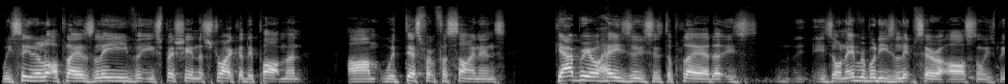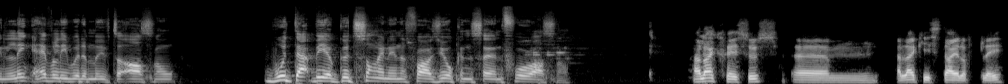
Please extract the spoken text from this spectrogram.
we've seen a lot of players leave, especially in the striker department. Um, we're desperate for signings. Gabriel Jesus is the player that is is on everybody's lips here at Arsenal. He's been linked heavily with a move to Arsenal. Would that be a good signing as far as you're concerned for Arsenal? I like Jesus. Um, I like his style of play.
